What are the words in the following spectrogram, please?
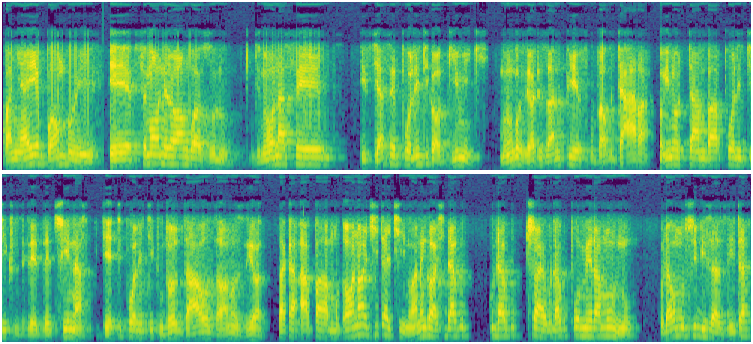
panyaya yebhombo iyi e, semaonero angu wazulu ndinoona se its just a political gimmick. Munongoziva kuti zanup f kubva kudhara inotamba politics dzetsvina jet politics ndo dzavo dzavanoziva saka apa mukaona vachiita chinhu vanenge vachida kuda kutry kuda kupomera munhu kuda kumusvibisa zita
